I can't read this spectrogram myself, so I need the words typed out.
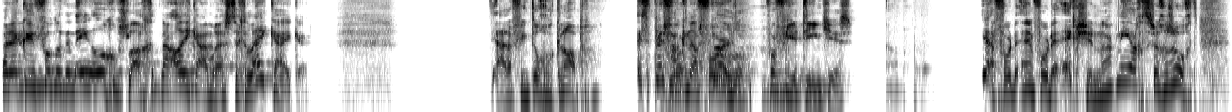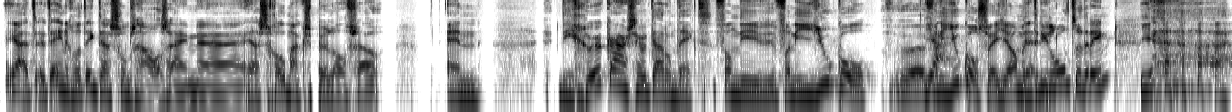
Maar dan kun je bijvoorbeeld in één oogopslag naar al je camera's tegelijk kijken. ja, dat vind ik toch wel knap. Het is best wel knap voor- voor, voor vier tientjes. Ja, voor de, en voor de action had ik niet achter ze gezocht. Ja, het, het enige wat ik daar soms haal zijn eh, ja, schoonmaakspullen of zo. En die geurkaars heb ik daar ontdekt. Van die, van die Joekel, eh, Ja. van die Joekels, weet je wel, met De- drie lonten erin. Ja,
